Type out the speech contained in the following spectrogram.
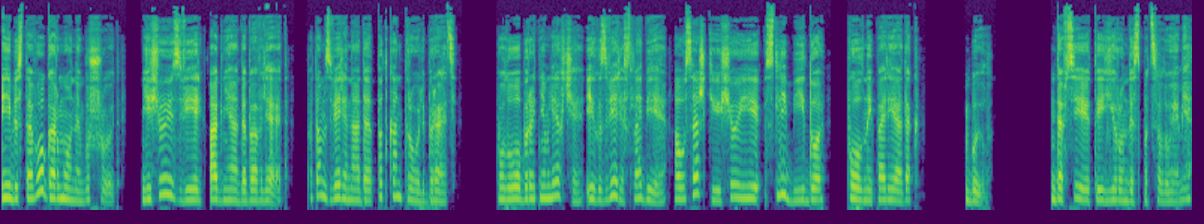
И без того гормоны бушуют. Еще и зверь огня добавляет. Потом зверя надо под контроль брать. Полуоборотням легче, их звери слабее, а у Сашки еще и с либидо полный порядок. Был. Да все этой ерунды с поцелуями.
